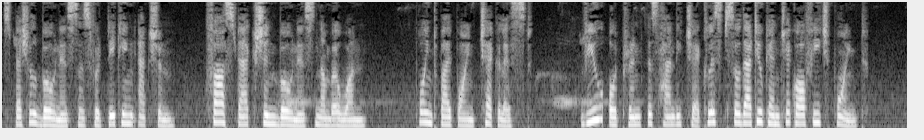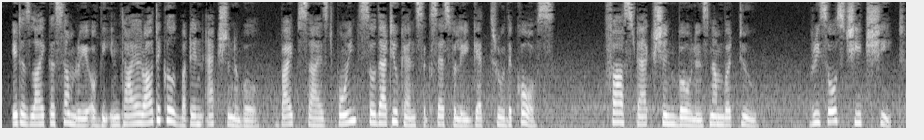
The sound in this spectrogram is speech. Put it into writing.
Special bonuses for taking action. Fast action bonus number 1. Point by point checklist. View or print this handy checklist so that you can check off each point. It is like a summary of the entire article but in actionable, bite-sized points so that you can successfully get through the course. Fast action bonus number 2. Resource cheat sheet.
